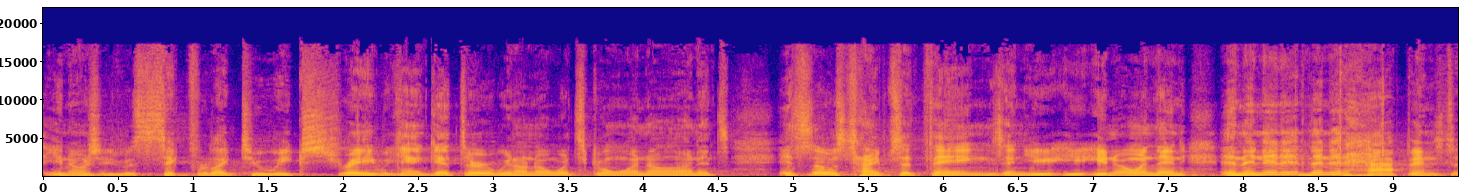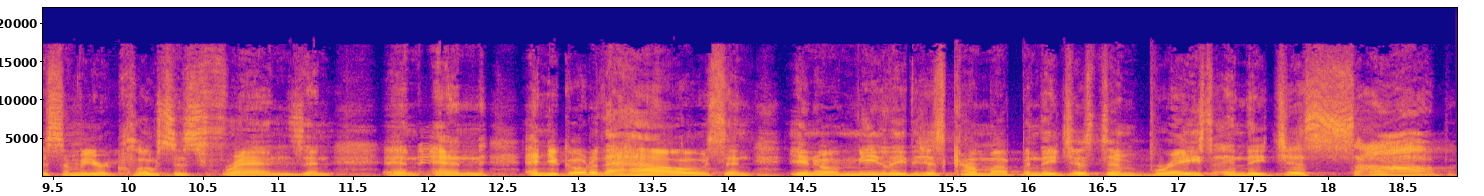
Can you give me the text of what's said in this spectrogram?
you know, she was sick for like two weeks straight. We can't get to her. We don't know what's going on. It's it's those types of things, and you you, you know, and then and then it, then it happens to some of your closest friends, and and and and you go to the house, and you know, immediately they just come up and they just embrace and they just sob.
